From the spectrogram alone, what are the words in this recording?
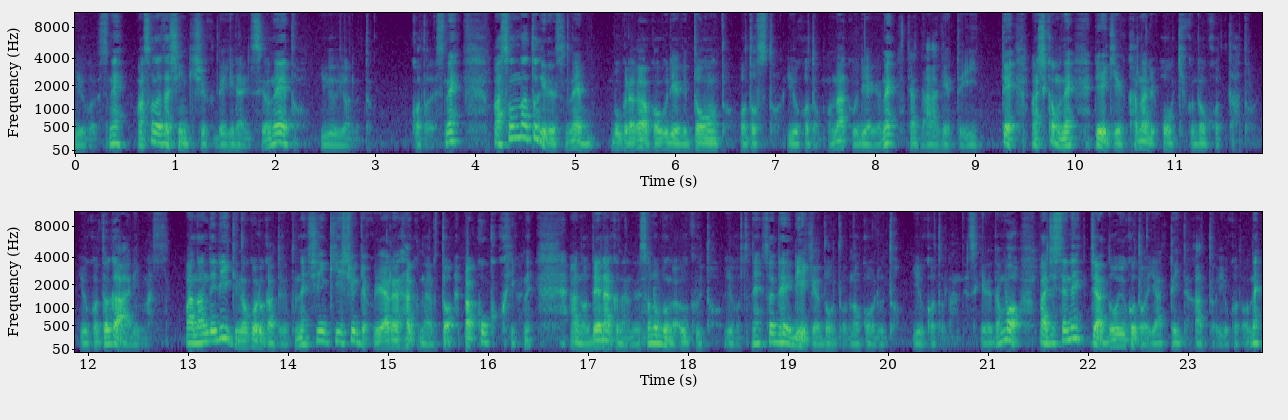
いうことですね。まあ、それだった新規集客できないですよね、というようなことですね。まあ、そんな時ですね、僕らがこう売上ドーンと落とすということもなく、売り上げをね、ちゃんと上げていって、まあ、しかもね、利益がかなり大きく残ったということがあります。まあ、なんで利益残るかというとね、新規集客やらなくなると、やっぱ広告費がね、あの出なくなるので、その分が浮くということね。それで利益がどんどん残るということなんですけれども、まあ、実際ね、じゃあどういうことをやっていたかということをね、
